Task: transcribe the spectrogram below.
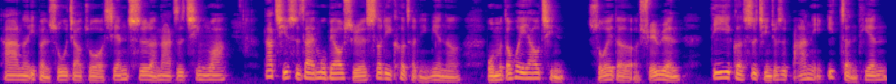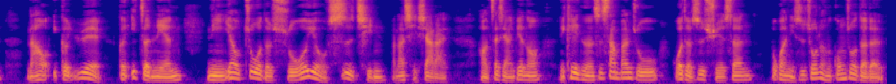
他呢一本书叫做《先吃了那只青蛙》。那其实，在目标学设立课程里面呢，我们都会邀请所谓的学员，第一个事情就是把你一整天，然后一个月跟一整年你要做的所有事情，把它写下来。好，再讲一遍哦，你可以呢是上班族或者是学生。不管你是做任何工作的人，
